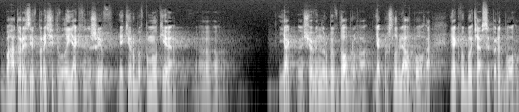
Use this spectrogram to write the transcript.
Багато разів перечитували, як він жив, які робив помилки, е, як, що він робив доброго, як прославляв Бога, як вибачався перед Богом.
